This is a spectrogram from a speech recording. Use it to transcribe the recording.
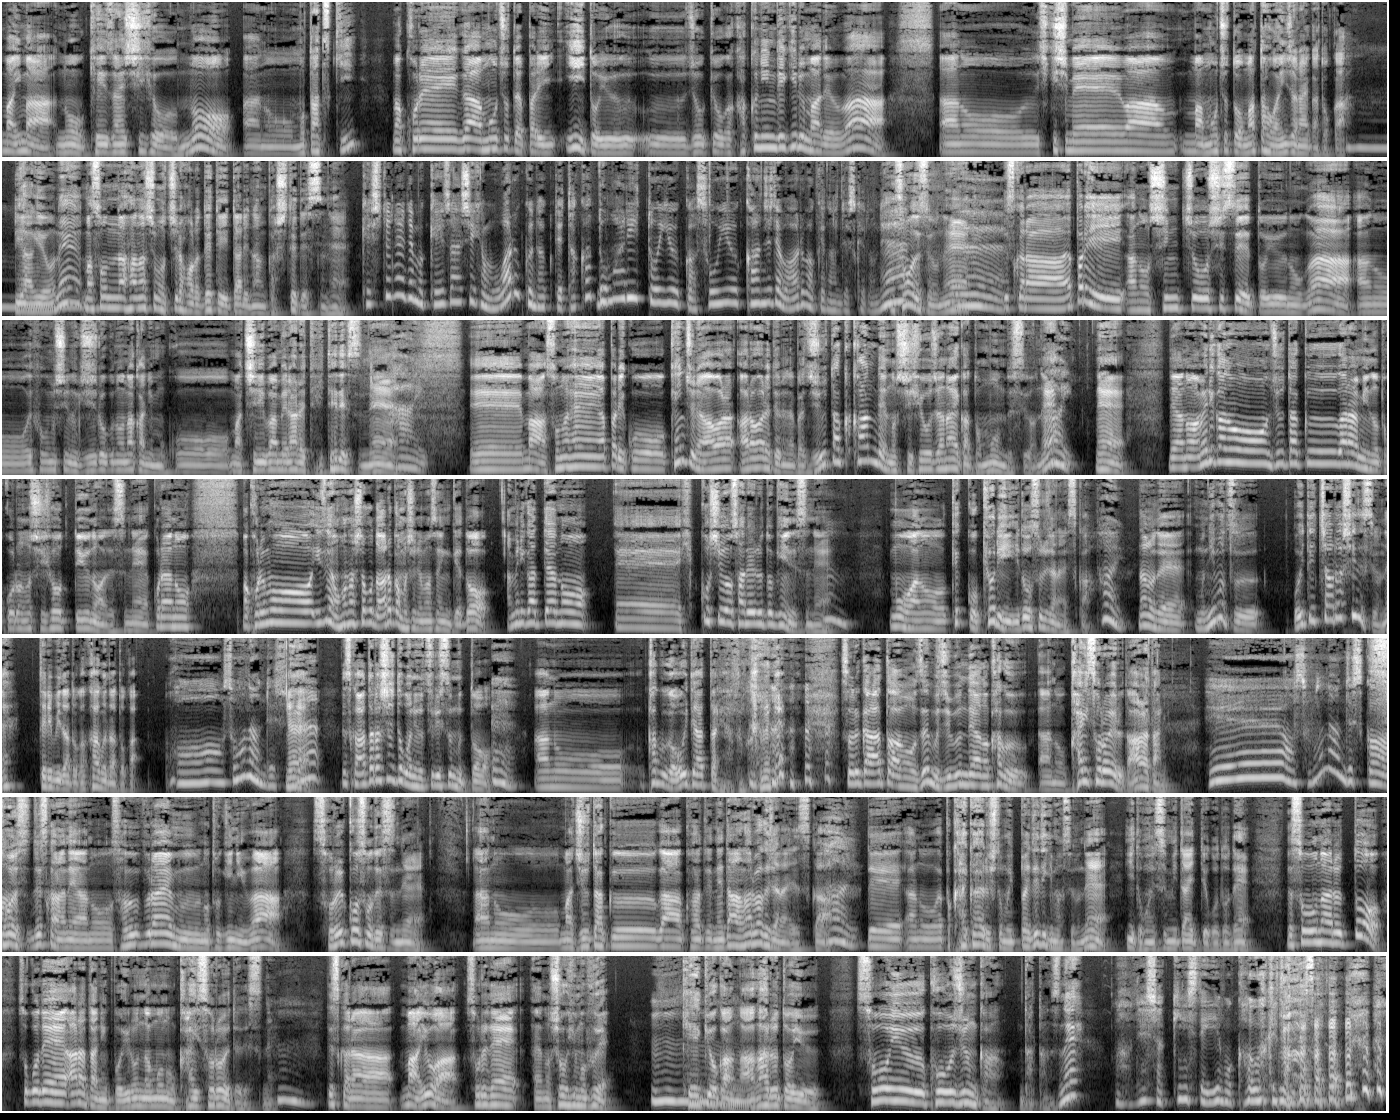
まあ、今の経済指標の、あの、もたつき、まあ、これがもうちょっとやっぱりいいという状況が確認できるまでは、あの、引き締めは、まあ、もうちょっと待った方がいいんじゃないかとか、利上げをね、まあ、そんな話もちらほら出ていたりなんかしてですね。決してね、でも経済指標も悪くなくて高止まりというか、そういう感じではあるわけなんですけどね。そうですよね。えー、ですから、やっぱり、あの、慎重姿勢というのが、あの、FOMC の議事録の中にもこう、まあ、散りばめられていてですね。はい。ええー、まあ、その辺、やっぱりこう、顕著に現れてるのは、やっぱり住宅関連の指標じゃないかと思うんですよね。はい。ねで、あの、アメリカの住宅絡みのところの指標っていうのはですね、これあの、まあ、これも以前お話したことあるかもしれませんけど、アメリカってあの、えー、引っ越しをされるときにですね、うん、もうあの、結構距離移動するじゃないですか。はい。なので、もう荷物置いていっちゃうらしいですよね。テレビだとか家具だとか。はあ、そうなんですね。ねですから新しいところに移り住むと、ええ、あの、家具が置いてあったりだとかね。それからあとはもう全部自分であの家具、あの、買い揃えると新たに。へえ、あ、そうなんですか。そうです。ですからね、あの、サブプライムの時には、それこそですね、あの、まあ、住宅がこうやって値段上がるわけじゃないですか。はい。で、あの、やっぱ買い替える人もいっぱい出てきますよね。いいところに住みたいっていうことで。でそうなると、そこで新たにこういろんなものを買い揃えてですね。うん、ですから、まあ、要は、それで、あの、消費も増え、景況感が上がるという、そういう好循環だったんですね。まあね、借金して家も買うわけなんですけど。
